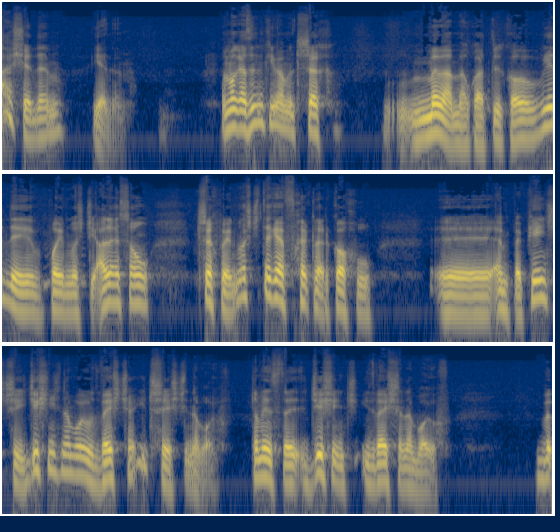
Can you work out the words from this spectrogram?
A7-1. No magazynki mamy trzech, my mamy akurat tylko jednej pojemności, ale są trzech pojemności, tak jak w Heckler Kochu y, MP5, czyli 10 nabojów, 20 i 30 nabojów. To więc te 10 i 20 nabojów B,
